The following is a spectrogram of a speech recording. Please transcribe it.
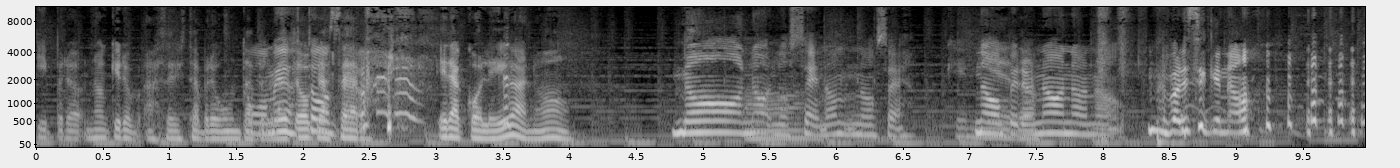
Y pero no quiero hacer esta pregunta, Como pero la tengo que hacer. ¿Era colega? No. No, no, Ah. no sé, no, no sé. Qué No, miedo. pero no, no, no. Me parece que no.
